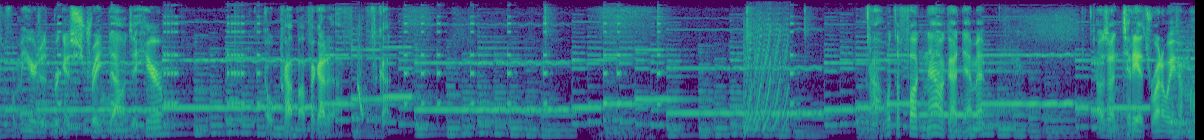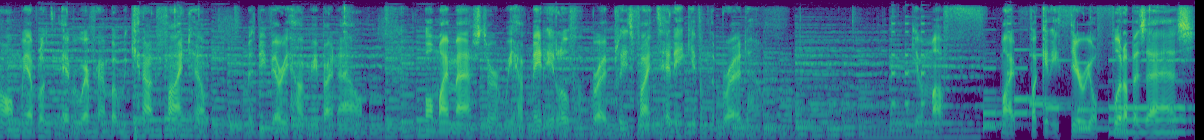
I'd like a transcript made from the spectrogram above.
So from here, just bring it straight down to here. Oh crap, I forgot it. I forgot. Ah, what the fuck now, God damn it! I on Teddy has run away from home. We have looked everywhere for him, but we cannot find him. He must be very hungry by now. Oh, my master, we have made a loaf of bread. Please find Teddy and give him the bread. Give him my, my fucking ethereal foot up his ass.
